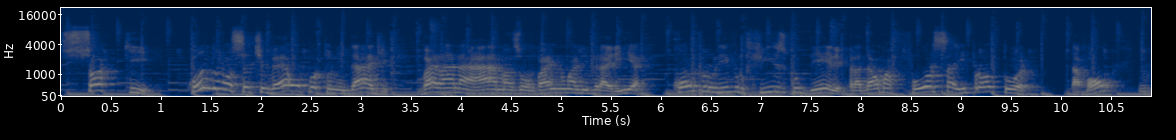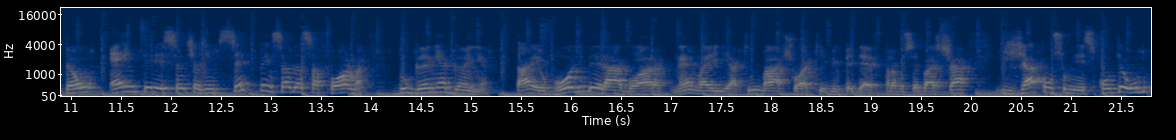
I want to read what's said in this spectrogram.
Só que quando você tiver a oportunidade, vai lá na Amazon, vai numa livraria, compra o livro físico dele para dar uma força aí pro autor tá bom? Então é interessante a gente sempre pensar dessa forma do ganha-ganha, tá? Eu vou liberar agora, né? Vai aqui embaixo o arquivo em PDF para você baixar e já consumir esse conteúdo.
